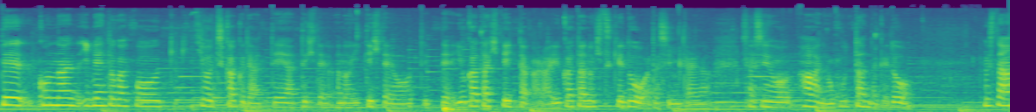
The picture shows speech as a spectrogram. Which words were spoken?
でこんなイベントがこう今日近くであってやってきたあの行ってきたよって言って浴衣着て行ったから浴衣の着付けどう私みたいな写真を母に送ったんだけどそしたら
